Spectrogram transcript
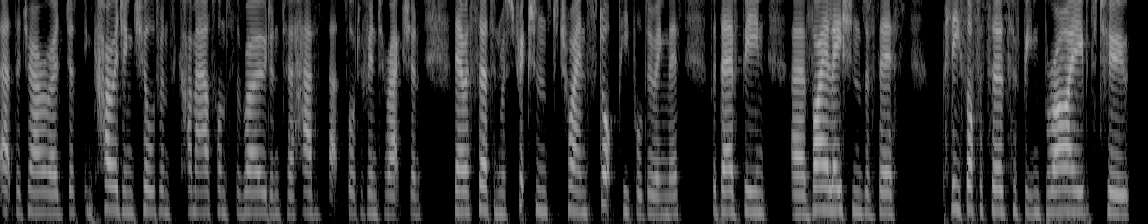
at the Jara just encouraging children to come out onto the road and to have that sort of interaction. There are certain restrictions to try and stop people doing this, but there have been uh, violations of this police officers have been bribed to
